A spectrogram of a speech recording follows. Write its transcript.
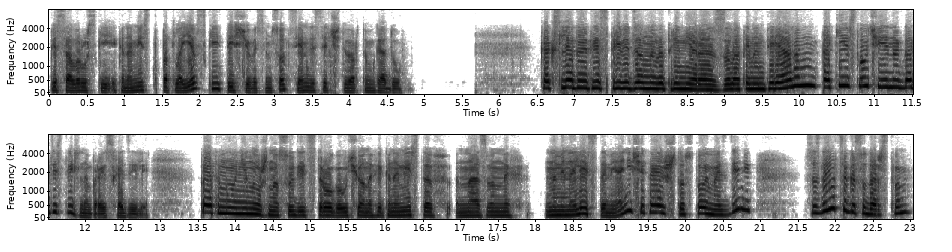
писал русский экономист Потлоевский в 1874 году. Как следует из приведенного примера с золотым империалом, такие случаи иногда действительно происходили. Поэтому не нужно судить строго ученых-экономистов, названных номиналистами. Они считают, что стоимость денег создается государством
